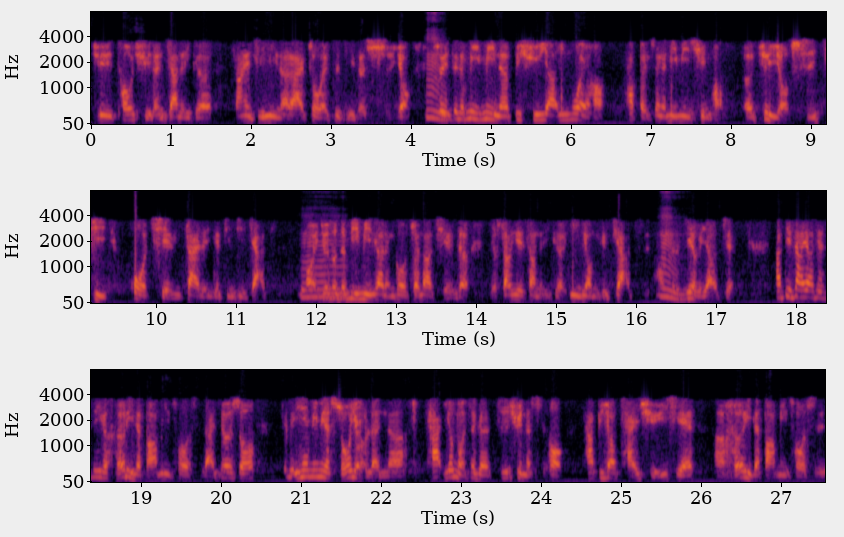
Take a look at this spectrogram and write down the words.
去偷取人家的一个商业机密呢，来作为自己的使用。嗯，所以这个秘密呢，必须要因为哈、哦、它本身的秘密性哈、哦，而具有实际或潜在的一个经济价值。哦，也就是说，这秘密要能够赚到钱的，有商业上的一个应用的一个价值。哦，这是第二个要件。那第三个要件是一个合理的保密措施啊，就是说，这个营业秘密的所有人呢，他拥有这个资讯的时候，他必须要采取一些呃合理的保密措施。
